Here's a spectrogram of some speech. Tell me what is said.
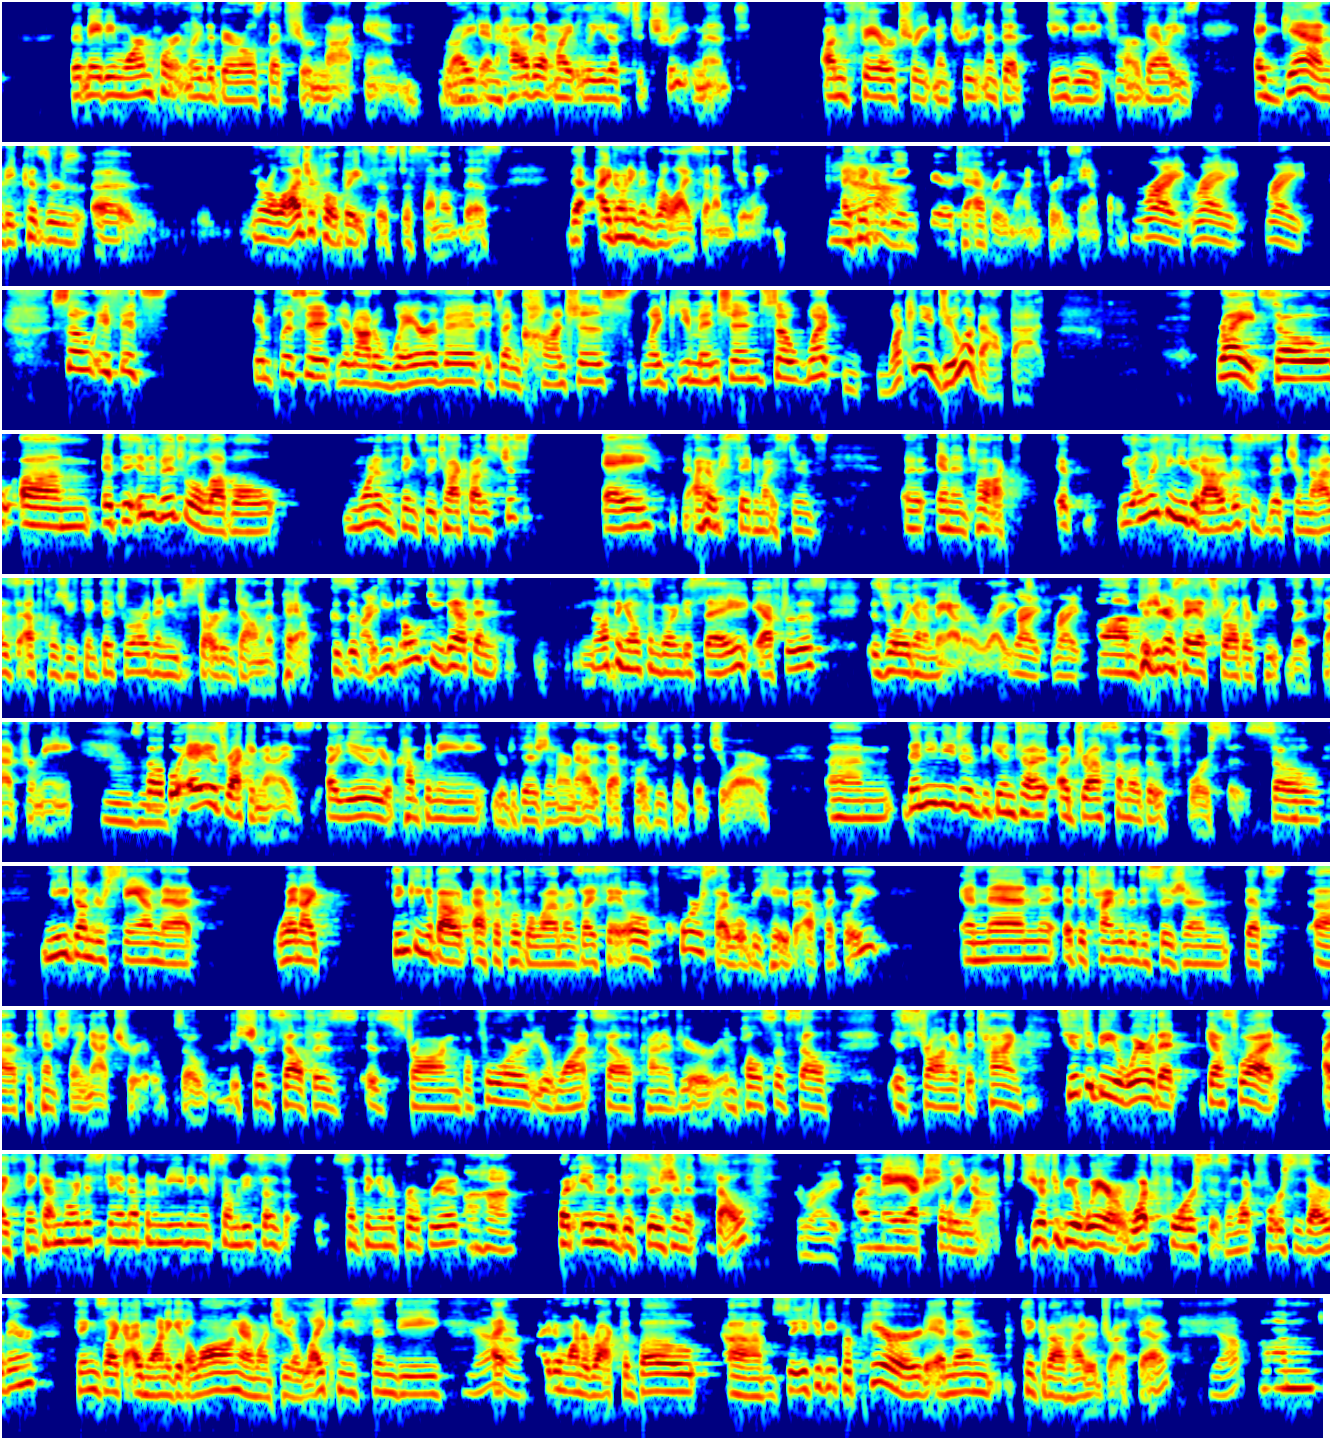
but maybe more importantly, the barrels that you're not in, right? Mm-hmm. And how that might lead us to treatment, unfair treatment, treatment that deviates from our values. Again, because there's a neurological basis to some of this that I don't even realize that I'm doing. Yeah. I think I'm being fair to everyone, for example. Right, right, right. So if it's implicit you're not aware of it it's unconscious like you mentioned so what what can you do about that right so um, at the individual level one of the things we talk about is just a i always say to my students uh, and in talks if the only thing you get out of this is that you're not as ethical as you think that you are then you've started down the path because if, right. if you don't do that then nothing else I'm going to say after this is really going to matter, right? Right, right. Um, because you're going to say it's for other people, that's not for me. Mm-hmm. So A is recognize uh, you, your company, your division are not as ethical as you think that you are. Um, then you need to begin to address some of those forces. So you need to understand that when I thinking about ethical dilemmas, I say, oh, of course I will behave ethically. And then at the time of the decision, that's uh, potentially not true. So the should self is is strong before your want self, kind of your impulsive self is strong at the time. So you have to be aware that guess what? I think I'm going to stand up in a meeting if somebody says something inappropriate. Uh-huh. But in the decision itself, right, I may actually not. So you have to be aware what forces and what forces are there things like I want to get along. I want you to like me, Cindy. Yeah. I, I don't want to rock the boat. Um, so you have to be prepared and then think about how to address that. Yeah. Um,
